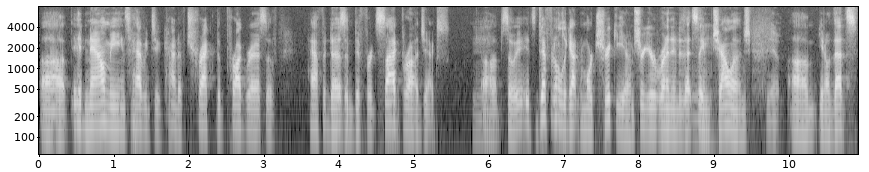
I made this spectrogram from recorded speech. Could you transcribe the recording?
Uh, it now means having to kind of track the progress of half a dozen different side projects. Mm. Uh, so it's definitely gotten more tricky. I'm sure you're running into that same mm. challenge. Yep. Um, you know, that's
